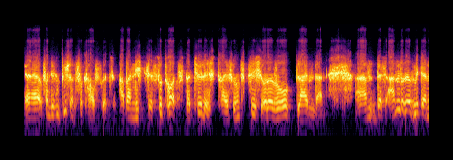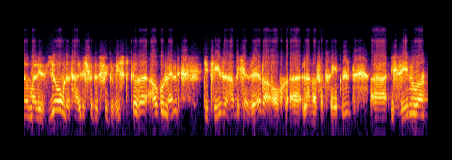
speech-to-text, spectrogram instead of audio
äh, von diesen Büchern verkauft wird. Aber nichtsdestotrotz, natürlich, 3,50 oder so bleiben dann. Ähm, das andere mit der Normalisierung, das halte ich für das viel gewichtigere Argument. Die These habe ich ja selber auch äh, lange vertreten. Äh, ich sehe nur,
